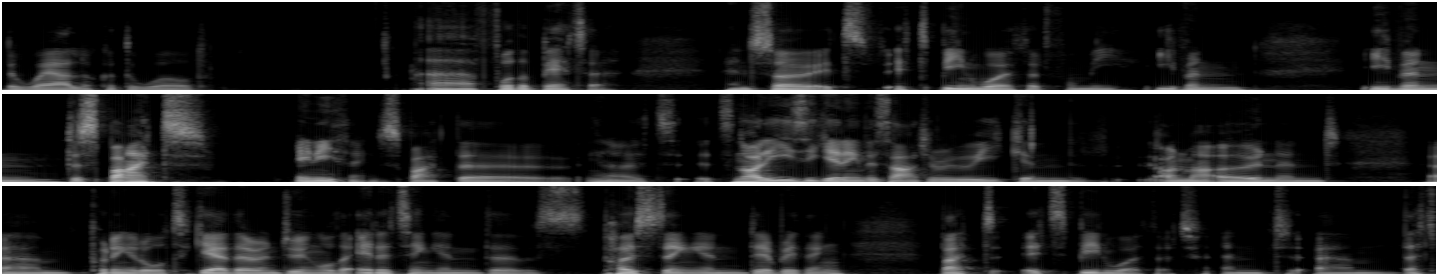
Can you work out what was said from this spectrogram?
the way I look at the world uh, for the better. And so it's it's been worth it for me, even even despite anything, despite the you know it's it's not easy getting this out every week and on my own and um, putting it all together and doing all the editing and the posting and everything but it's been worth it and um, that's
